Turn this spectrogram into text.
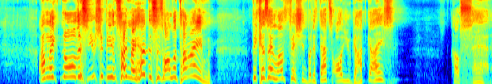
I'm like, No, this you should be inside my head. This is all the time. Because I love fishing, but if that's all you got, guys, how sad.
